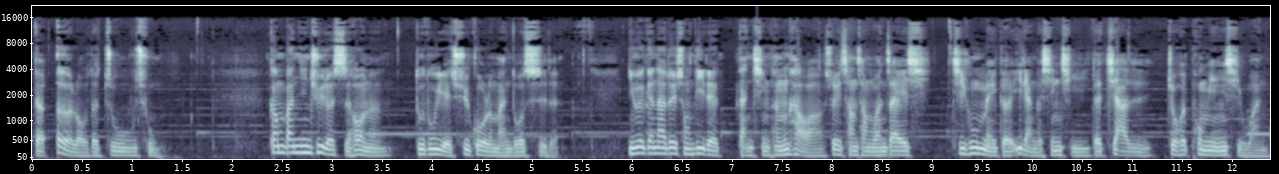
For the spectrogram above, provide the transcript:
的二楼的租屋处。刚搬进去的时候呢，嘟嘟也去过了蛮多次的，因为跟那对兄弟的感情很好啊，所以常常玩在一起，几乎每隔一两个星期的假日就会碰面一起玩。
